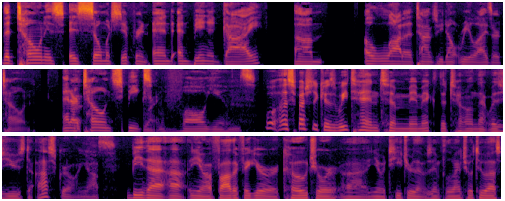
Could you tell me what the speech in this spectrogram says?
the tone is is so much different. And and being a guy, um, a lot of the times we don't realize our tone, and our Uh, tone speaks right. volumes. Well, especially because we tend to mimic the tone that was used to us growing up. Be that uh, you know a father figure or a coach or uh, you know a teacher that was influential to us,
